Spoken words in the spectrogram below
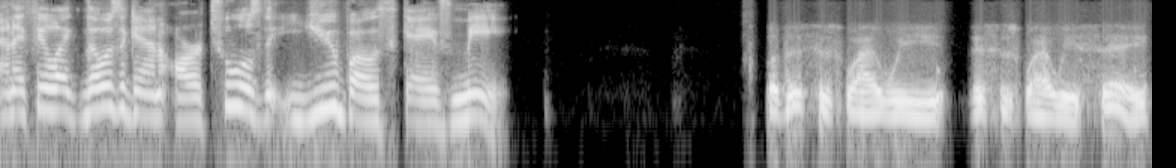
And I feel like those again are tools that you both gave me. Well, this is why we this is why we say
